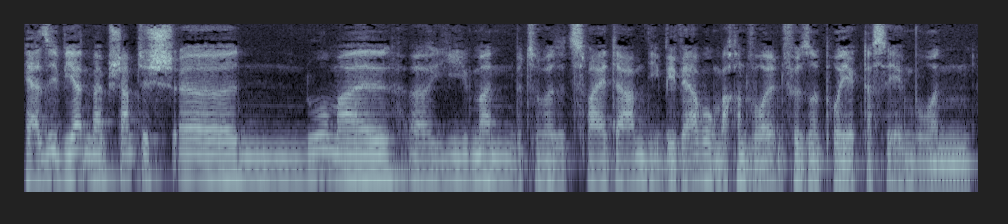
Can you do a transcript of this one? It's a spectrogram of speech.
Ja, also wir hatten beim Stammtisch äh, nur mal äh, jemanden, beziehungsweise zwei Damen, die irgendwie Werbung machen wollten für so ein Projekt, dass sie irgendwo einen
